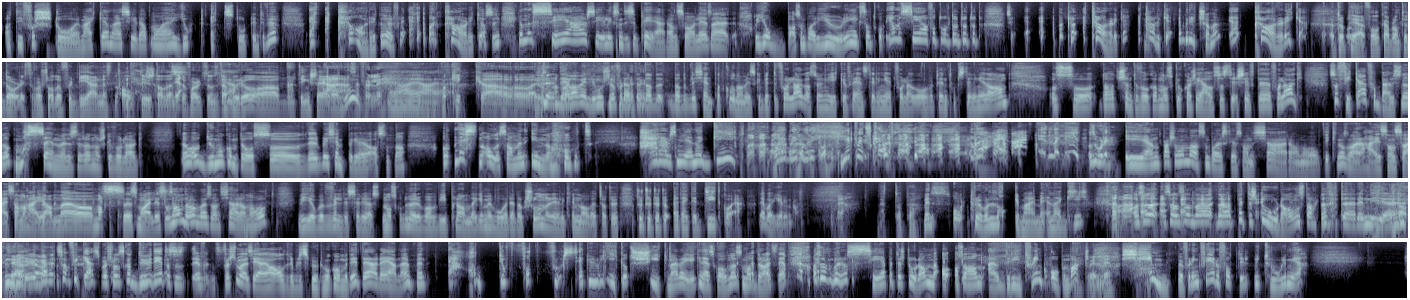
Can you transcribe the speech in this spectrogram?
at de forstår meg ikke når jeg sier det at nå har jeg gjort et stort intervju. Jeg, jeg klarer ikke å gjøre flere, jeg, jeg bare klarer det ikke. Altså, ja, men se her, sier liksom disse PR-ansvarlige, og jobba som bare juling, ikke sant. Ja, men se, jeg har fått Så jeg, jeg, jeg, bare klar- jeg klarer det ikke. Jeg klarer det ikke. Jeg bryter sammen. Jeg klarer det ikke. Jeg tror PR-folk er blant de dårligste til å forstå det, for de er nesten alltid utadvendte Ja. folk som syns det er moro, og ting skjer. Ja, uh, selvfølgelig. Ja, ja, ja, På kick av å være Det, det var veldig morsomt, for da, da det ble kjent at kona mi skulle bytte forlag, altså hun gikk jo fra en stilling i et forlag over til en toppstilling i et annet, og så da skjønte folk at nå skulle kanskje jeg også skifte forlag. Så fikk jeg forbausende nok masse henvendelser fra norske forlag. Og du må komme til oss, og det blir kjempegøy og alt sånt noe. Og nesten alle sammen inneholdt her er det så mye energi! Og jeg ble bare helt vettskremt! Og så var det én person da som bare skrev sånn 'Kjære Anne Holt'. Ikke noe sånn her 'hei sann sveis sann, 'hei Anne' og masse smileys og sånn. Det var bare sånn 'Kjære Anne Holt, vi jobber veldig seriøst. Nå skal du høre hva vi planlegger med vår redaksjon når det gjelder kriminallitteratur'. Tu, tu, tu, tu. Jeg tenkte 'dit går jeg'. Det var Gyllendal. Nettopp, ja. Men å prøve å lokke meg med energi Altså, sånn som da, da Petter Stordalen starta dette nye, nye Så fikk jeg spørsmål skal du dit. Altså, først må jeg si at jeg har aldri blitt spurt om å komme dit, det er det ene. Men jeg hadde jo fått fullst Jeg kunne jo like godt skyte meg i begge kneskålene som å dra et sted. Altså Bare å se Petter Stordalen Altså, han er jo dritflink, åpenbart. Veldig. Kjempeflink fyr, og fått til utrolig mye.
